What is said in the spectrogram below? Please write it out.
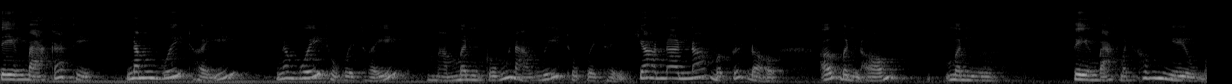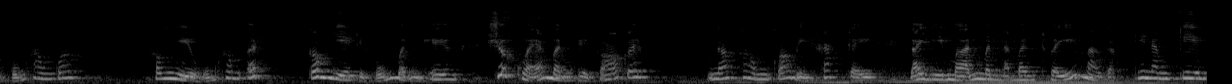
tiền bạc á, thì năm quý thủy năm quý thuộc về thủy mà mình cũng là quý thuộc về thủy cho nên nó bật cái độ ở bình ổn. Mình tiền bạc mình không nhiều mà cũng không có không nhiều cũng không ít. Công việc thì cũng bình yên sức khỏe mình thì có cái nó không có bị khắc kỵ. Tại vì mệnh mình là mệnh thủy mà gặp cái năm kim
